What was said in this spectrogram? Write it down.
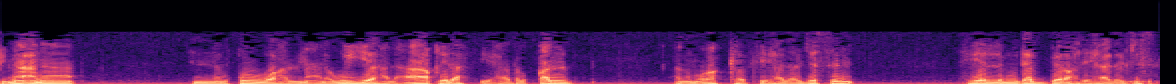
بمعنى أن القوة المعنوية العاقلة في هذا القلب المركب في هذا الجسم هي المدبرة لهذا الجسم.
